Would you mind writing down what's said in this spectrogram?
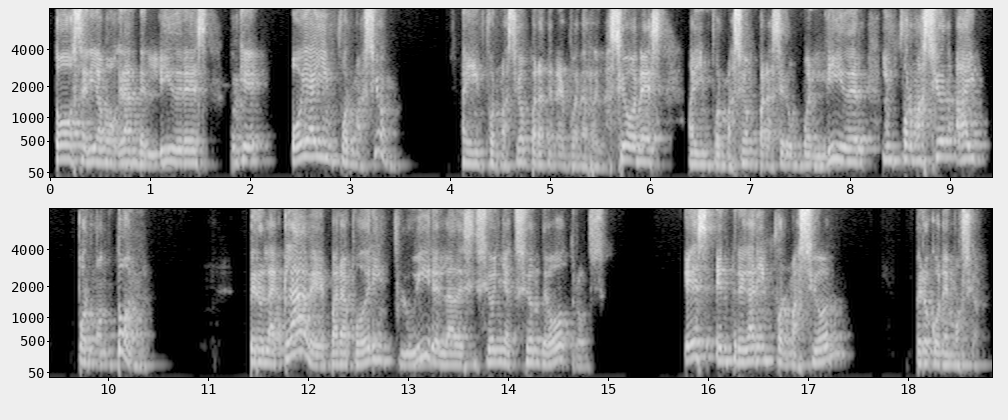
todos seríamos grandes líderes, porque hoy hay información. Hay información para tener buenas relaciones, hay información para ser un buen líder, información hay por montón. Pero la clave para poder influir en la decisión y acción de otros es entregar información, pero con emoción.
